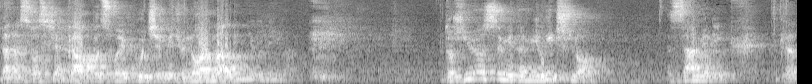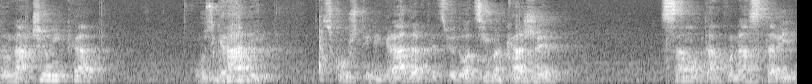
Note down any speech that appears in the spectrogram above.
danas osjećam kao kod svoje kuće među normalnim ljudima. Doživio sam i da mi lično zamjenik gradonačelnika u zgradi Skupštine grada pred svedocima kaže samo tako nastavi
